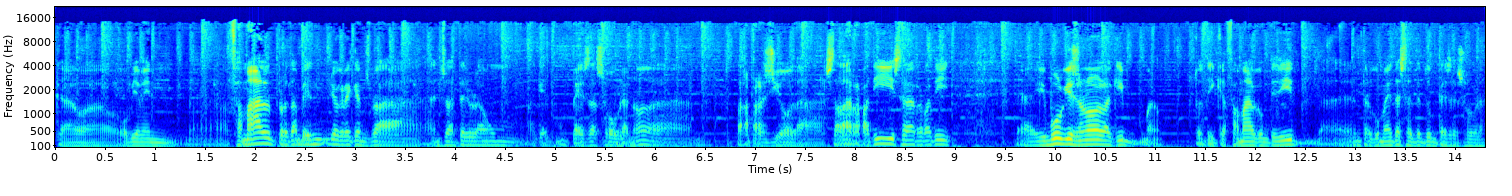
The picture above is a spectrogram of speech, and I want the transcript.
que uh, òbviament uh, fa mal, però també jo crec que ens va, ens va treure un, aquest, un pes de sobre, no? de, de la pressió de s'ha de repetir, s'ha de repetir, uh, i vulguis o no, l'equip, bueno, tot i que fa mal, com t'he dit, entre cometes, s'ha tret un pes de sobre.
